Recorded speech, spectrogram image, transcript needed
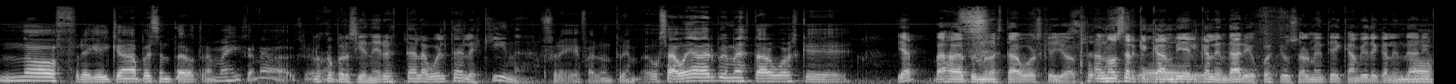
No, fregué, y que van a presentar otra México, no. Loco, pero si enero está a la vuelta de la esquina. Fregué, faltan tres. O sea, voy a ver primero Star Wars que. Yep, vas a ver primero Star Wars que yo. A no ser que cambie el calendario, pues que usualmente hay cambios de calendario.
